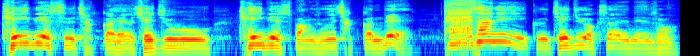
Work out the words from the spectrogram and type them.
KBS 작가예요. 제주 KBS 방송의 작가인데 대단히 그 제주 역사에 대해서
